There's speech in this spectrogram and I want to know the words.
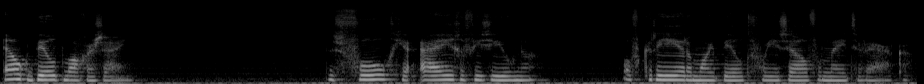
Elk beeld mag er zijn. Dus volg je eigen visioenen of creëer een mooi beeld voor jezelf om mee te werken.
